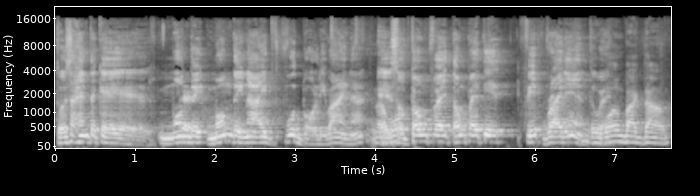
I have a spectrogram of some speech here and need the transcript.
toda esa gente que Monday, Monday Night Football y vaina, eso Tom, Tom Petty fit right in. Tú One back down.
